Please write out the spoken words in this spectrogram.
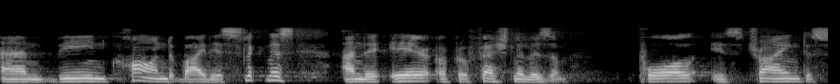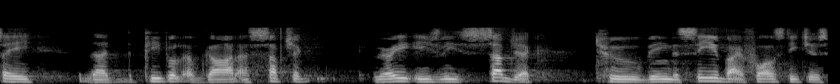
and being conned by their slickness and the air of professionalism. Paul is trying to say that the people of God are subject, very easily subject to being deceived by false teachers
